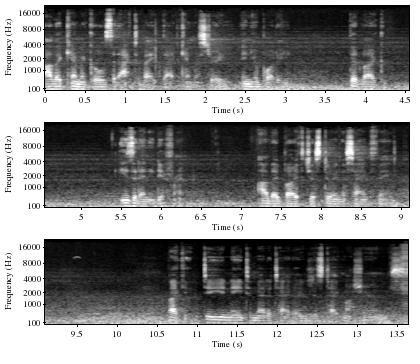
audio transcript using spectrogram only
other chemicals that activate that chemistry in your body but like is it any different? Are they both just doing the same thing? Like do you need to meditate or you just take mushrooms?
